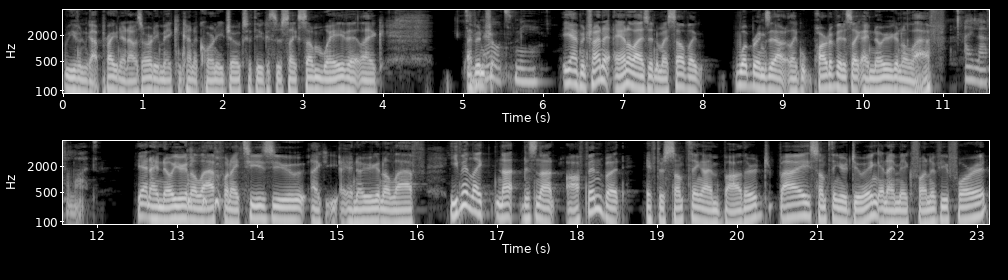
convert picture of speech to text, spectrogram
we even got pregnant, I was already making kind of corny jokes with you because there's like some way that like, I've been, tr- me. Yeah. I've been trying to analyze it to myself. Like what brings it out? Like part of it is like, I know you're going to laugh. I laugh a lot. Yeah, and I know you're gonna laugh when I tease you. Like I know you're gonna laugh, even like not this is not often, but if there's something I'm bothered by, something you're doing, and I make fun of you for it,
